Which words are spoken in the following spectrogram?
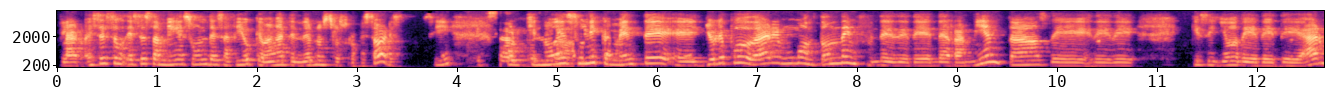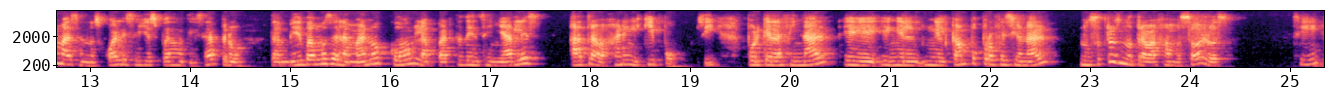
Claro, ese, ese también es un desafío que van a tener nuestros profesores. ¿Sí? Porque no es únicamente, eh, yo le puedo dar un montón de, herramientas, de, qué sé yo, de, armas en los cuales ellos pueden utilizar, pero también vamos de la mano con la parte de enseñarles a trabajar en equipo, ¿sí? Porque al final, eh, en, el, en el campo profesional, nosotros no trabajamos solos, ¿sí?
